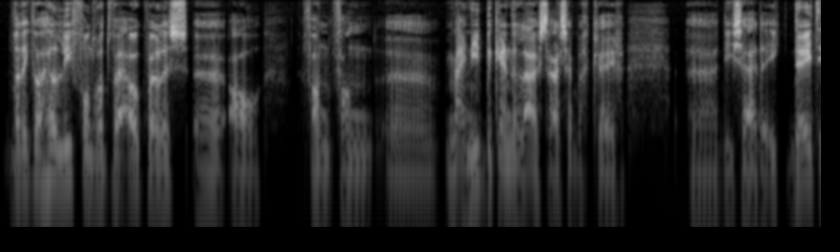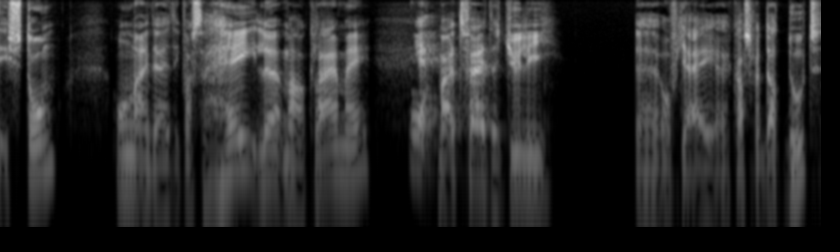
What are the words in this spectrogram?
wat ik wel heel lief vond, wat wij ook wel eens eh, al van, van eh, mij niet bekende luisteraars hebben gekregen. Eh, die zeiden, ik daten is stom, online daten, ik was er helemaal klaar mee. Ja. Maar het feit dat jullie, of jij, Casper, dat doet.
